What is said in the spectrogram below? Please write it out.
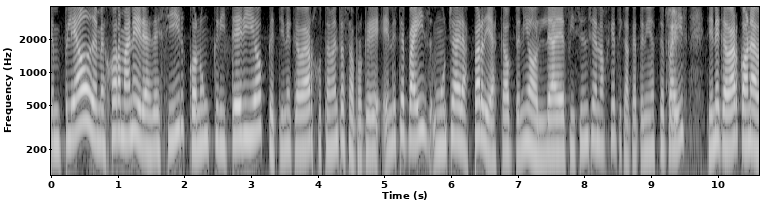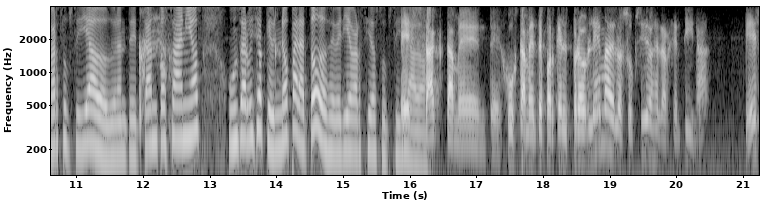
empleado de mejor manera, es decir, con un criterio que tiene que ver justamente, o sea, porque en este país muchas de las pérdidas que ha obtenido, la eficiencia energética que ha tenido este país, tiene que ver con haber subsidiado durante tantos años un servicio que no para todos debería haber sido subsidiado. Exactamente, justamente porque el problema de los subsidios en la Argentina, que es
